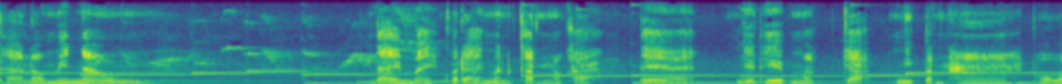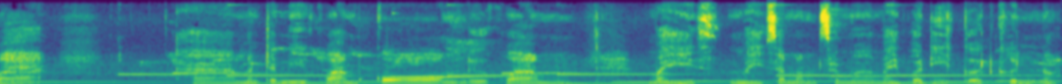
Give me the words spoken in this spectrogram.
ถ้าเราไม่เนาได้ไหมก็ได้เหมือนกันเนาะค่ะแต่ยาเทพมักจะมีปัญหา เพราะว่าอ่ามันจะมีความกองหรือความไม่ไม่สม่ำเสมอไม่พอดีเกิดขึ้นเนาะ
